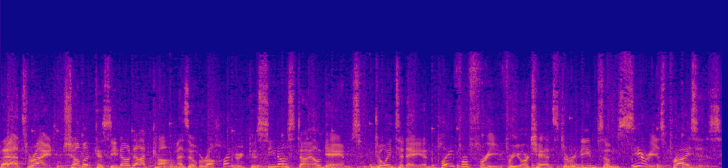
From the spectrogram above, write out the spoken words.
That's right. ChumbaCasino.com has over 100 casino style games. Join today and play for free for your chance to redeem some serious prizes.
